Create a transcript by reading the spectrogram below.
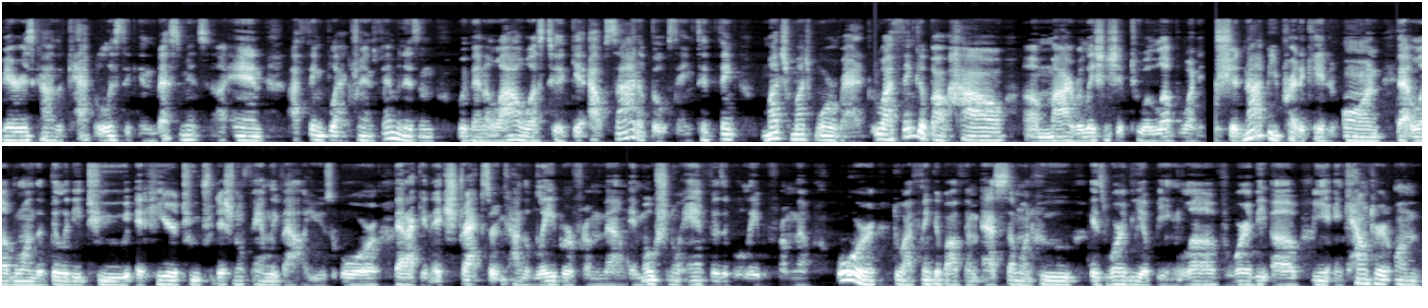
various kinds of capitalistic investments. Uh, and I think Black trans feminism would then allow us to get outside of those things, to think much, much more radically. I think about how um, my relationship to a loved one should not be predicated on that loved one's ability to adhere to traditional family values or that I can extract certain kinds of labor from them, emotional and physical labor or do I think about them as someone who is worthy of being loved, worthy of being encountered on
